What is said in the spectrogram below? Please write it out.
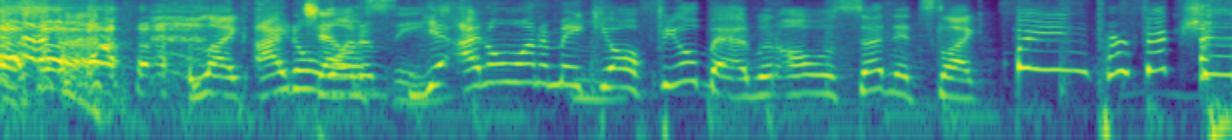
like I don't want to. Jealousy. Yeah, I don't want to make y'all feel bad when all of a sudden it's like, bing, perfection.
